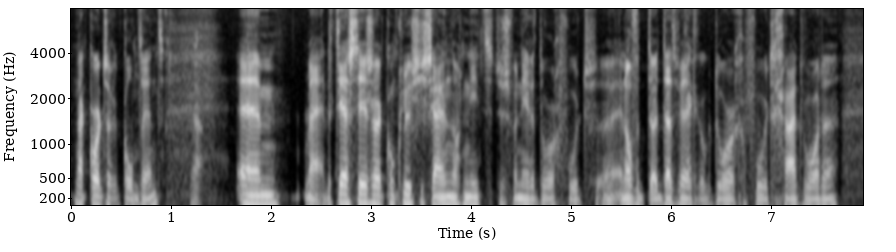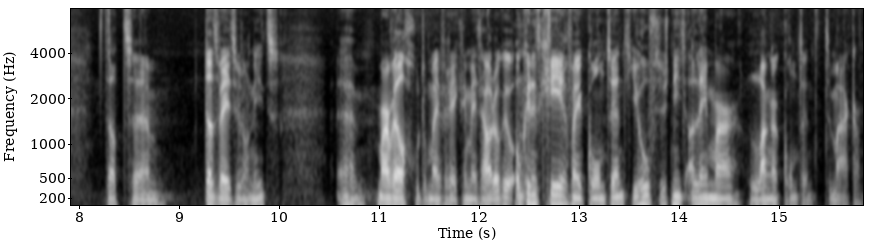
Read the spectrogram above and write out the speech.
naar kortere content. Ja. Um, nou ja, de test is er, conclusies zijn er nog niet. Dus wanneer het doorgevoerd en of het daadwerkelijk ook doorgevoerd gaat worden, dat, um, dat weten we nog niet. Um, maar wel goed om even rekening mee te houden. Ook, ook in het creëren van je content. Je hoeft dus niet alleen maar lange content te maken.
